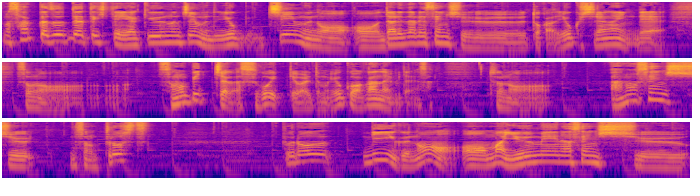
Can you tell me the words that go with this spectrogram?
まあ、サッカーずっとやってきて野球のチームでよチームの誰々選手とかよく知らないんでそのそのピッチャーがすごいって言われてもよくわかんないみたいなさ。そのあの選手そのプロプロリーグの、まあ、有名な選手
